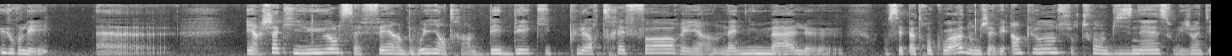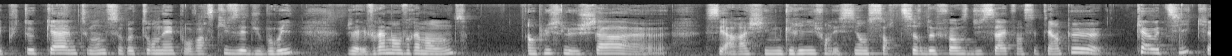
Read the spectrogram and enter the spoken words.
hurler. Euh, et un chat qui hurle, ça fait un bruit entre un bébé qui pleure très fort et un animal, euh, on sait pas trop quoi. Donc j'avais un peu honte, surtout en business où les gens étaient plutôt calmes, tout le monde se retournait pour voir ce qui faisait du bruit. J'avais vraiment vraiment honte. En plus, le chat euh, s'est arraché une griffe en essayant de sortir de force du sac. Enfin, c'était un peu chaotique.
